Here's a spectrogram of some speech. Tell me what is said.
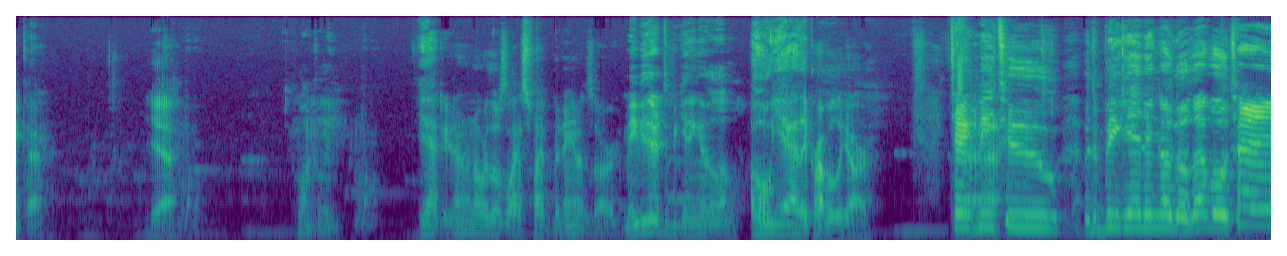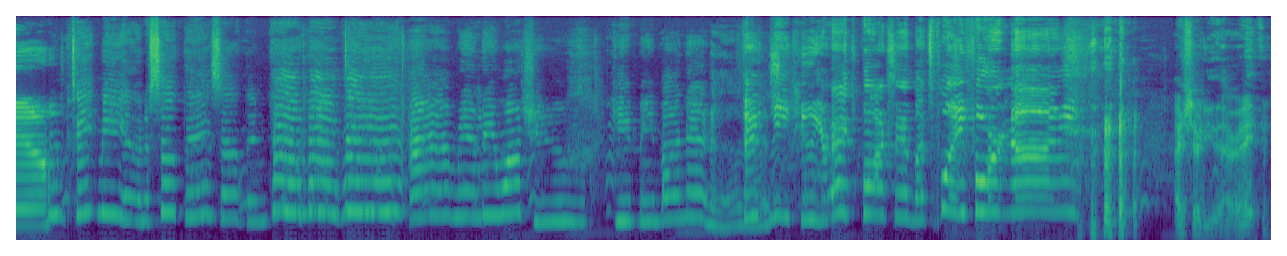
okay. Yeah. Luckily, Yeah, dude, I don't know where those last five bananas are. maybe they're at the beginning of the level. Oh yeah, they probably are. Take me to the beginning of the level town. Take me on a something, something. I really want you. Give me bananas. Take me to your Xbox and let's play Fortnite. I showed you that, right? It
